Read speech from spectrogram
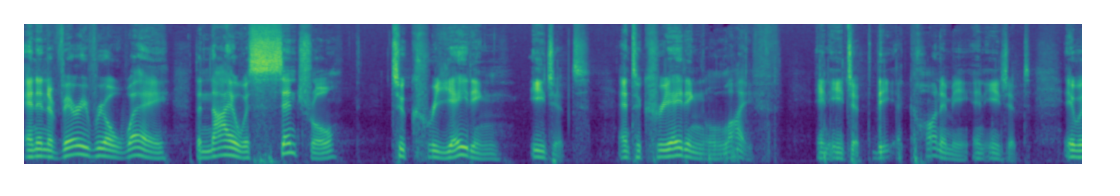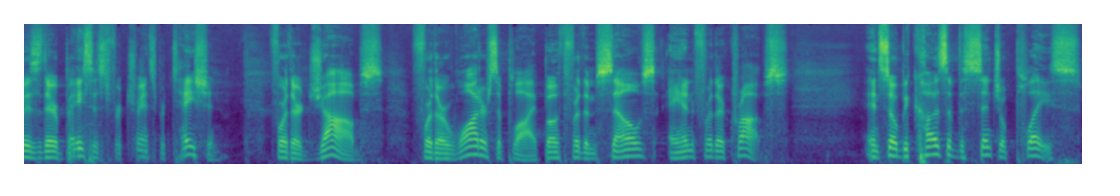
And in a very real way, the Nile was central to creating Egypt and to creating life in Egypt, the economy in Egypt. It was their basis for transportation, for their jobs, for their water supply, both for themselves and for their crops. And so, because of the central place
